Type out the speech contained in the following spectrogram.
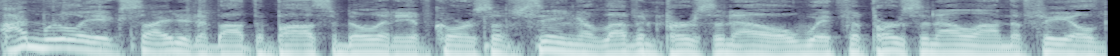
I'm really excited about the possibility, of course, of seeing 11 personnel with the personnel on the field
